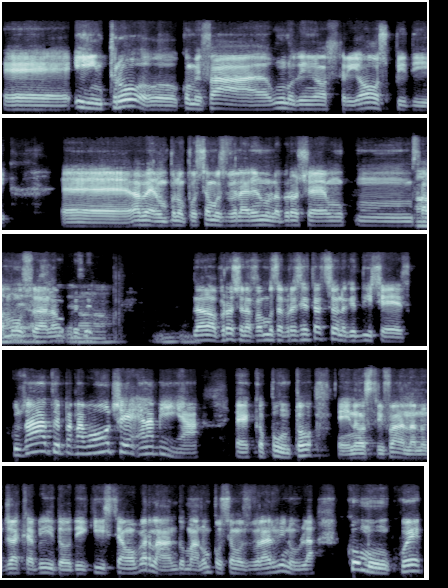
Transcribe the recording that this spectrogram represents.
eh, intro, come fa uno dei nostri ospiti. Eh, vabbè, non, non, possiamo svelare nulla, però c'è un, un famoso. No, no, no, no, no, però c'è una famosa presentazione che dice scusate per la voce, è la mia. Ecco appunto, e i nostri fan hanno già capito di chi stiamo parlando, ma non possiamo svelarvi nulla. Comunque,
